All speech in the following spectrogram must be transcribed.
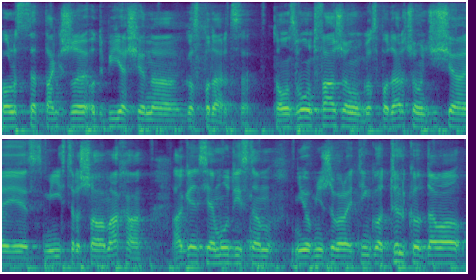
Polsce także odbija się na gospodarce. Tą złą twarzą gospodarczą dzisiaj jest minister Szałamacha. Agencja Moody's nam nie obniżyła ratingu, a tylko dała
